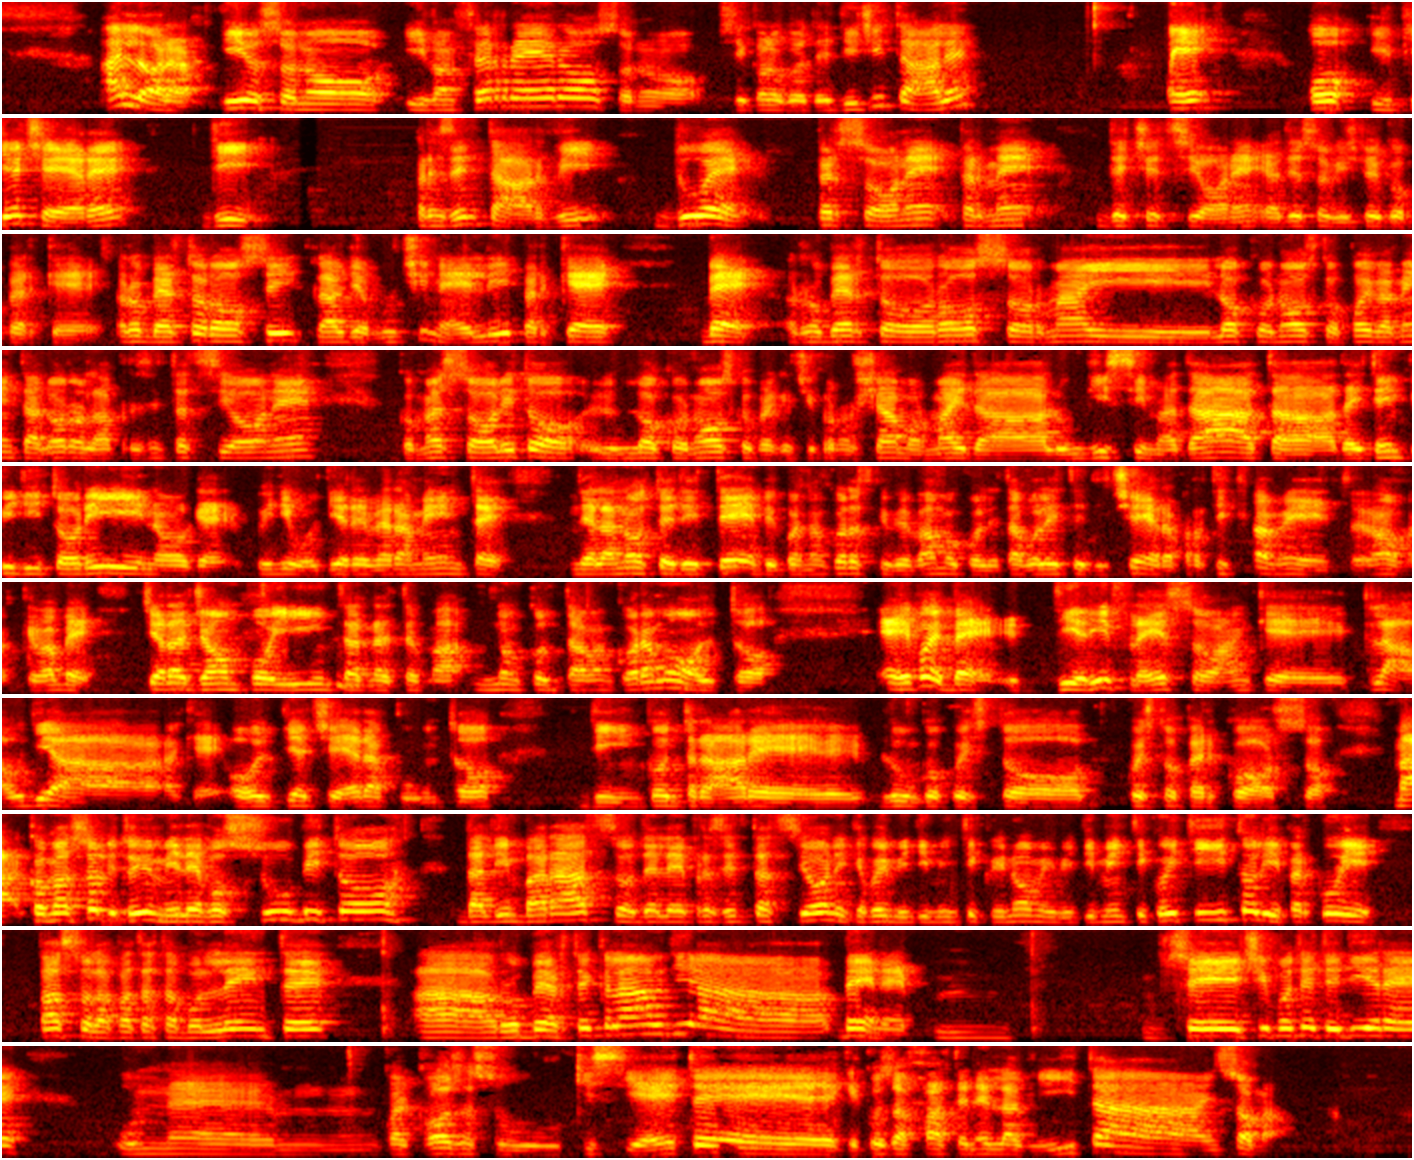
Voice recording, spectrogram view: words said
Allora, io sono Ivan Ferrero, sono psicologo del digitale e ho il piacere di presentarvi due persone per me d'eccezione e adesso vi spiego perché. Roberto Rossi, Claudia Buccinelli, perché beh, Roberto Rosso ormai lo conosco, poi ovviamente a loro la presentazione come al solito lo conosco perché ci conosciamo ormai da lunghissima data, dai tempi di Torino, che quindi vuol dire veramente nella notte dei tempi, quando ancora scrivevamo con le tavolette di cera praticamente, no? perché vabbè c'era già un po' internet ma non contava ancora molto. E poi beh, di riflesso anche Claudia, che ho il piacere appunto di incontrare lungo questo, questo, percorso. Ma come al solito io mi levo subito dall'imbarazzo delle presentazioni, che poi mi dimentico i nomi, mi dimentico i titoli, per cui passo la patata bollente a Roberto e Claudia. Bene, mm, se ci potete dire un, eh, qualcosa su chi siete, che cosa fate nella vita, insomma,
